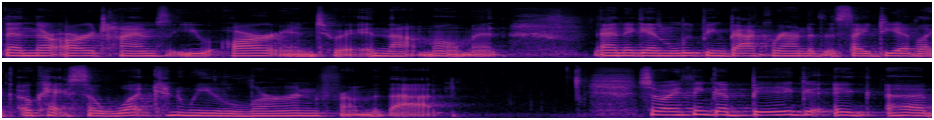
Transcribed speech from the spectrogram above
than there are times that you are into it in that moment. And again, looping back around to this idea of like, okay, so what can we learn from that? So I think a big, uh,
